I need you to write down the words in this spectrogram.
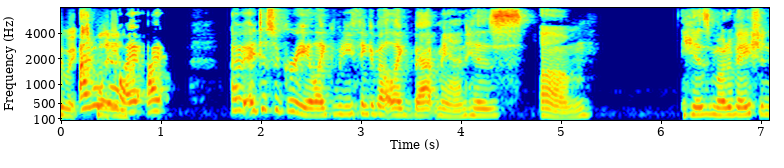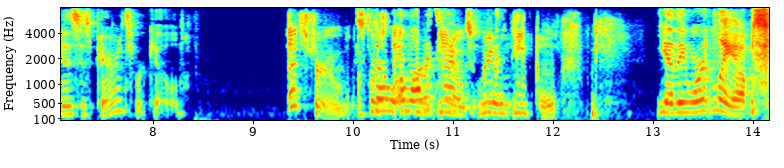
to I don't explain know. I, I I disagree. Like when you think about like Batman, his um his motivation is his parents were killed. that's true of So they a lot were of you know times real people yeah, they weren't lamps.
